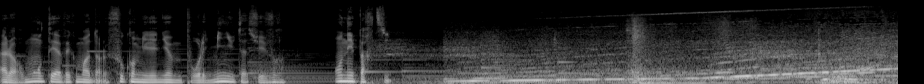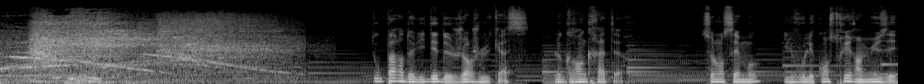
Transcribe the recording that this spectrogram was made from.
Alors montez avec moi dans le Faucon Millennium pour les minutes à suivre. On est parti. Tout part de l'idée de George Lucas, le grand créateur. Selon ses mots, il voulait construire un musée.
